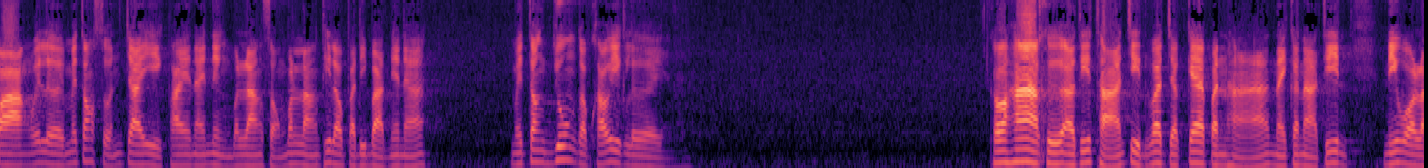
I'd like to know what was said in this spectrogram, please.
วางไว้เลย ไม่ต้องสนใจอีกภายในหนึ่งบัลลังสองบัลลังที่เราปฏิบัติเนี่ยนะ ไม่ต้องยุ่งกับเขาอีกเลย ข้อห้าคืออธิษฐานจิตว่าจะแก้ปัญหาในขณะที่นิวร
